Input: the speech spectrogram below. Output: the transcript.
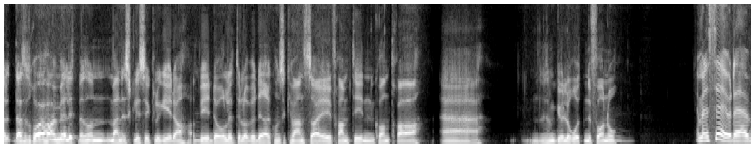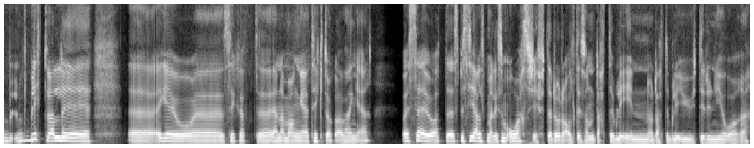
Dette tror jeg har med litt med sånn menneskelig psykologi, da. At vi er dårlige til å vurdere konsekvenser i fremtiden kontra eh, liksom gulroten du får nå. Ja, men jeg ser jo det er blitt veldig eh, Jeg er jo eh, sikkert eh, en av mange TikTok-avhengige. Og jeg ser jo at eh, spesielt med liksom årsskiftet, da er det alltid sånn dette blir inn, og dette blir ut i det nye året.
